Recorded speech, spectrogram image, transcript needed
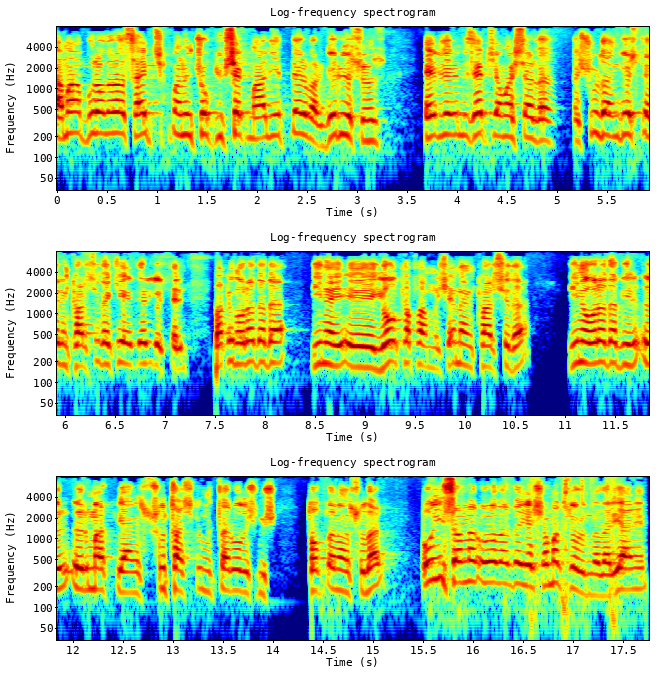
Ama buralara sahip çıkmanın çok yüksek maliyetler var. Görüyorsunuz evlerimiz hep yamaçlarda. Şuradan gösterin karşıdaki evleri gösterin. Bakın orada da yine e, yol kapanmış hemen karşıda. Yine orada bir ır- ırmak yani su taşkınlıkları oluşmuş toplanan sular. O insanlar oralarda yaşamak zorundalar. Yani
